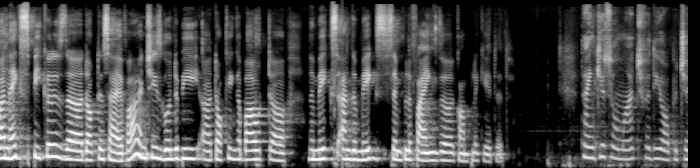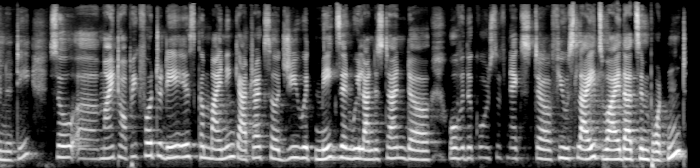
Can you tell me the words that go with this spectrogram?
So our next speaker is uh, Dr. Saiba, and she's going to be uh, talking about uh, the MICS and the MIGS, simplifying the complicated. Thank you so much for the opportunity. So, uh, my topic for today is combining cataract surgery with MIGS, and we'll understand uh, over the course of next uh, few slides why that's important.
